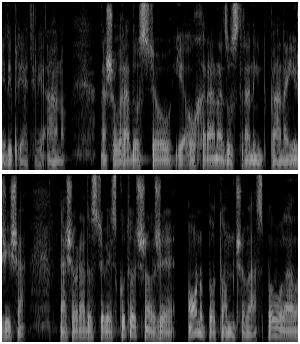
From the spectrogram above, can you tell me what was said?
Milí priatelia, áno. Našou radosťou je ochrana zo strany pána Ježiša. Našou radosťou je skutočnosť, že on po tom, čo vás povolal,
